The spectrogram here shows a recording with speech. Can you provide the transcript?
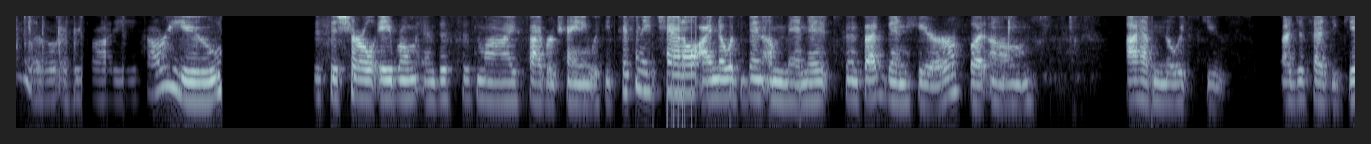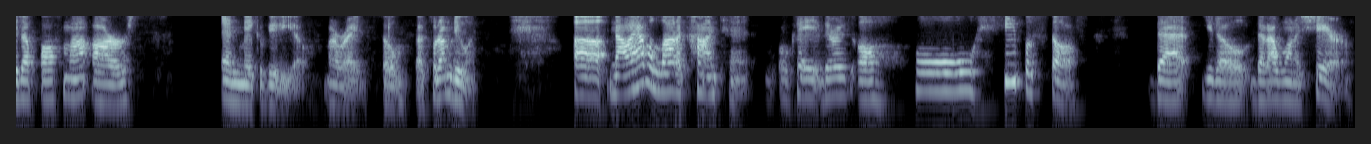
Hello, everybody. How are you? This is Cheryl Abram, and this is my cyber training with Ypifany channel. I know it's been a minute since I've been here, but um, I have no excuse. I just had to get up off my arse and make a video. All right, so that's what I'm doing. Uh, now I have a lot of content. Okay, there is a whole heap of stuff that you know that I want to share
